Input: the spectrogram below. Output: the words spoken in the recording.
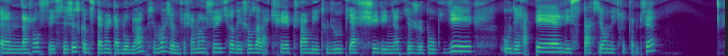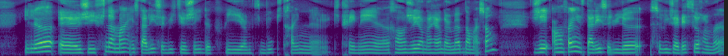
Euh, dans le fond, c'est juste comme si tu avais un tableau blanc. Puis moi, j'aime vraiment ça, écrire des choses à la craie, puis faire des to-do, puis afficher des notes que je veux pas oublier, ou des rappels, des citations, des trucs comme ça. Et là, euh, j'ai finalement installé celui que j'ai depuis un petit bout qui traîne, euh, qui traînait rangé en arrière d'un meuble dans ma chambre. J'ai enfin installé celui-là, celui que j'avais sur un mur.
